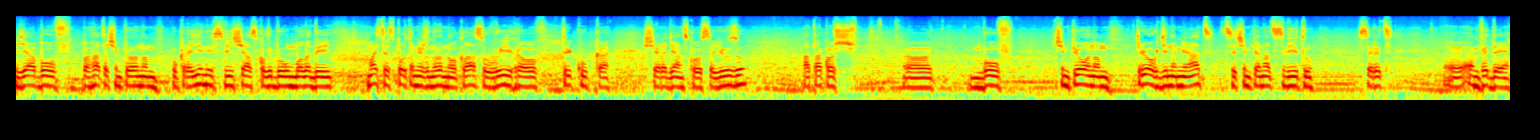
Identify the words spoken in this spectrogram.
я був багато чемпіоном України в свій час, коли був молодий. Майстер спорту міжнародного класу, виграв три кубка ще Радянського Союзу, а також е, був чемпіоном трьох динаміат, це чемпіонат світу серед МВД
